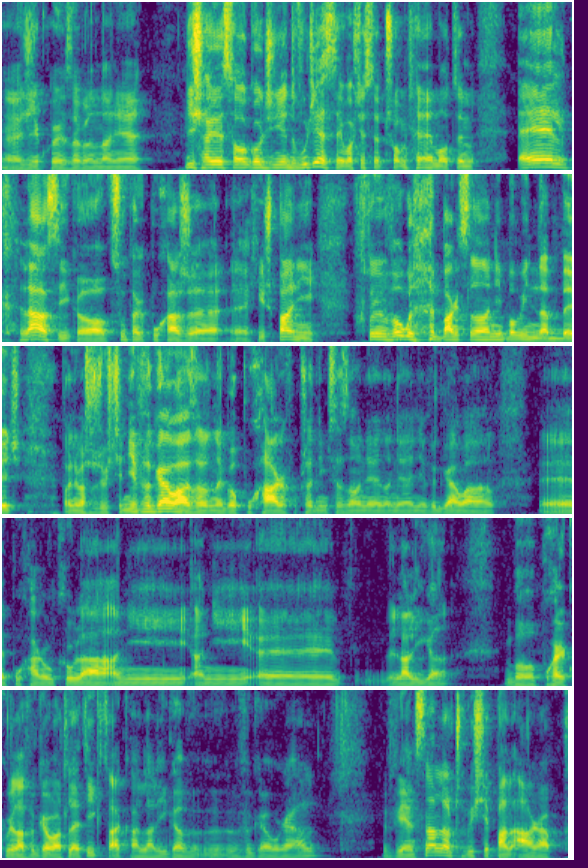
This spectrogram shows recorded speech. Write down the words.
E, Dziękuję za oglądanie. Dzisiaj jest o godzinie 20. Właśnie sobie przypomniałem o tym El Clasico w Superpucharze e, Hiszpanii, w którym w ogóle Barcelona nie powinna być, ponieważ oczywiście nie wygrała żadnego pucharu w poprzednim sezonie. No nie, nie wygrała e, Pucharu Króla ani, ani La Liga, bo Puchar Króla wygrał Atletik, tak, a La Liga wygrał Real. Więc, no ale oczywiście pan Arab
